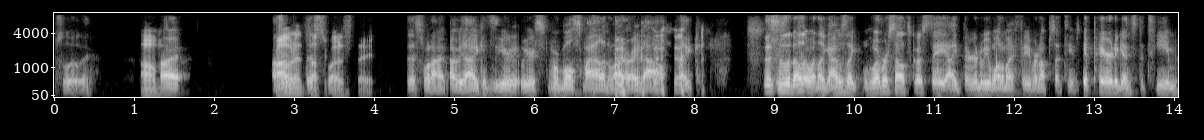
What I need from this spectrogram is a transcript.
Absolutely. Um, All right. I mean, Providence, South this one, Dakota State. this one, I, I mean, I can see you're, we're, we're both smiling about it right now. like, this is another one. Like, I was like, whoever South Dakota State, like, they're going to be one of my favorite upset teams. Get paired against a team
